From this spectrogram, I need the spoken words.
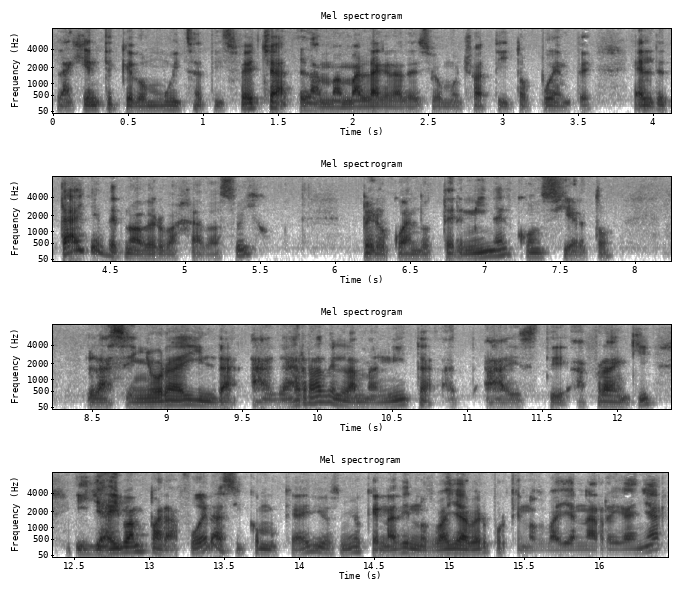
La gente quedó muy satisfecha, la mamá le agradeció mucho a Tito Puente el detalle de no haber bajado a su hijo. Pero cuando termina el concierto, la señora Hilda agarra de la manita a, este, a Frankie y ya iban para afuera, así como que, ay Dios mío, que nadie nos vaya a ver porque nos vayan a regañar.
